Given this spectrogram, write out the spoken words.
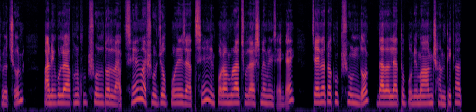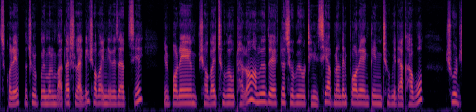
প্রচুর। পানিগুলো এখন খুব সুন্দর লাগছে আর সূর্য পড়ে যাচ্ছে, এরপর আমরা চলে আসলাম এই জায়গায়। জায়গাটা খুব সুন্দর দাঁড়ালে এত পরিমাণ শান্তি কাজ করে, প্রচুর পরিমাণ বাতাস লাগে, সবাই নেমে যাচ্ছে। এরপরে সবাই ছবি উঠালো, আমিও দু একটা ছবি উঠিয়েছি, আপনাদের পরে একদিন ছবি দেখাবো। সূর্য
